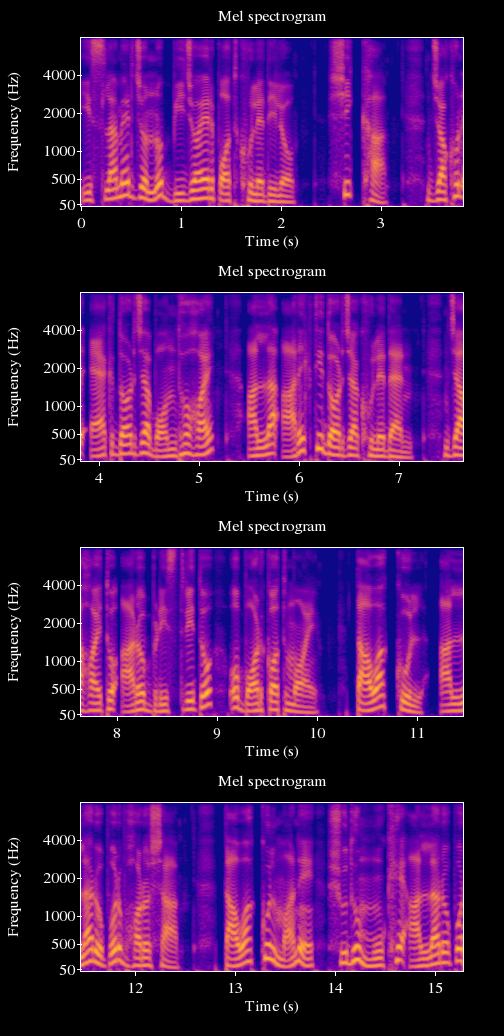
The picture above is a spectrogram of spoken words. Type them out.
ইসলামের জন্য বিজয়ের পথ খুলে দিল। শিক্ষা, যখন এক দরজা বন্ধ হয়, আল্লাহ আরেকটি দরজা খুলে দেন, যা হয়তো আরও বিস্তৃত ও বরকতময়। তাওয়াক্কুল, আল্লাহর ওপর ভরসা। তাওয়াক্কুল মানে শুধু মুখে আল্লাহর ওপর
